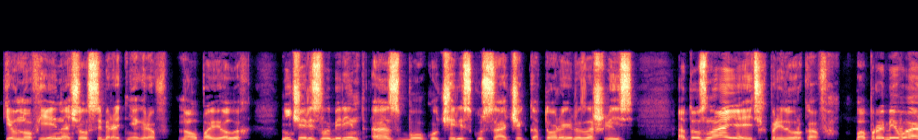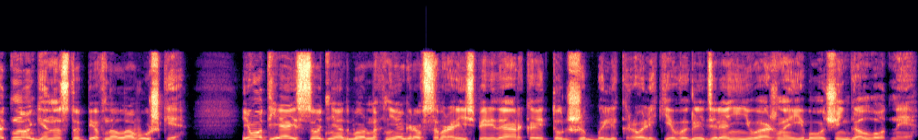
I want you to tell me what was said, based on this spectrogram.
Кивнув ей, начал собирать негров, но повел их не через лабиринт, а сбоку, через кусачек, которые разошлись. А то знаю я этих придурков. Попробивают ноги, наступив на ловушки. И вот я и сотни отборных негров собрались перед аркой. Тут же были кролики. Выглядели они неважно, ибо очень голодные.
